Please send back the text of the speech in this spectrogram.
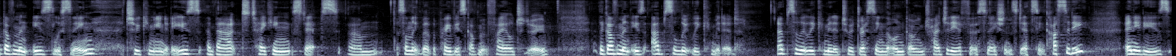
government is listening to communities about taking steps, um, something that the previous government failed to do. The government is absolutely committed, absolutely committed to addressing the ongoing tragedy of First Nations deaths in custody, and it is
